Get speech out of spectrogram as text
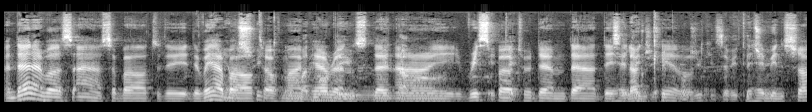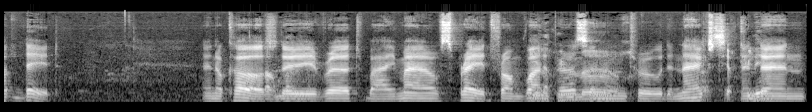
And then I was asked about the, the whereabouts of my parents. Then I whispered to them that they had been que j'ai répondu killed. They had been shot dead. And of course, Par the word by mouth spread from one person to the next, and then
